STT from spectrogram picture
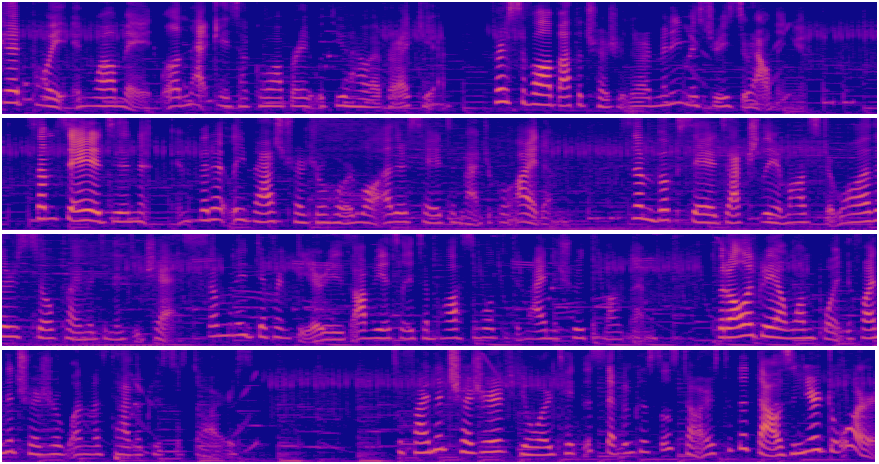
Good point and well made. Well, in that case, I'll cooperate with you however I can. First of all, about the treasure, there are many mysteries surrounding it. Some say it's an infinitely vast treasure hoard, while others say it's a magical item. Some books say it's actually a monster, while others still claim it's an empty chest. So many different theories. Obviously, it's impossible to divine the truth among them. But all agree on one point: to find the treasure, one must have the crystal stars. To find the treasure of yore, take the seven crystal stars to the thousand year door.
